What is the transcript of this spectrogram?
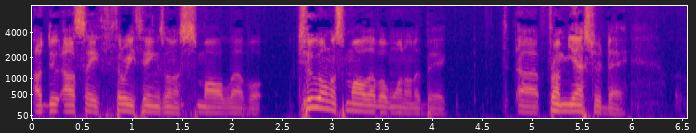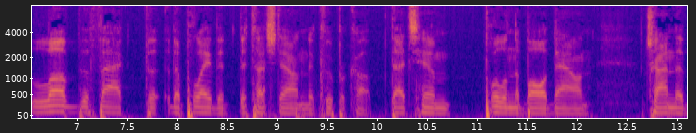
I'll do. I'll say three things on a small level. Two on a small level, one on a big. Uh, from yesterday, love the fact the the play the the touchdown the Cooper Kupp. That's him pulling the ball down, trying to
